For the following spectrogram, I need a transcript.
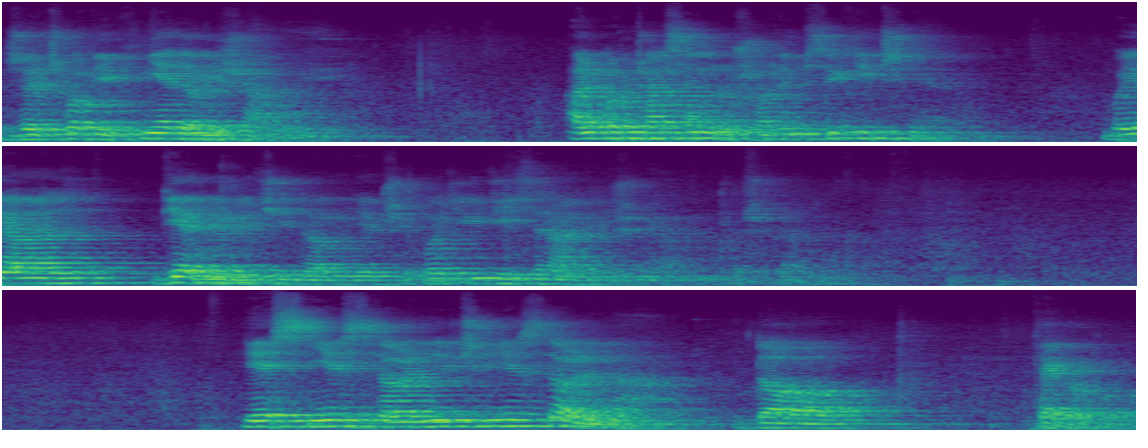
że człowiek niedojrzały albo czasem ruszony psychicznie. Bo ja wielu ludzi do mnie przychodzi i dziś z rana już miałem też, prawda? Jest niezdolny czy niezdolna do tego powołania.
